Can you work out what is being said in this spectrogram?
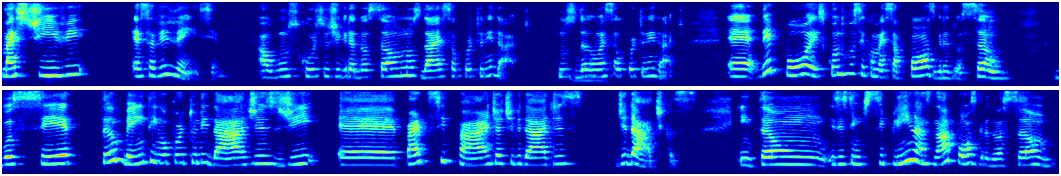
mas tive essa vivência. Alguns cursos de graduação nos dão essa oportunidade, nos dão uhum. essa oportunidade. É, depois, quando você começa a pós-graduação, você também tem oportunidades de é, participar de atividades didáticas. Então, existem disciplinas na pós-graduação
